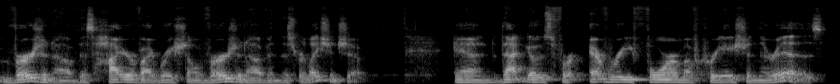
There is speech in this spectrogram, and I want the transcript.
version of this higher vibrational version of in this relationship. And that goes for every form of creation there is.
